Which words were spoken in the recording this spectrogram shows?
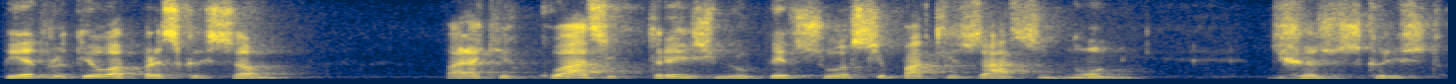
Pedro deu a prescrição para que quase 3 mil pessoas se batizassem em nome de Jesus Cristo.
